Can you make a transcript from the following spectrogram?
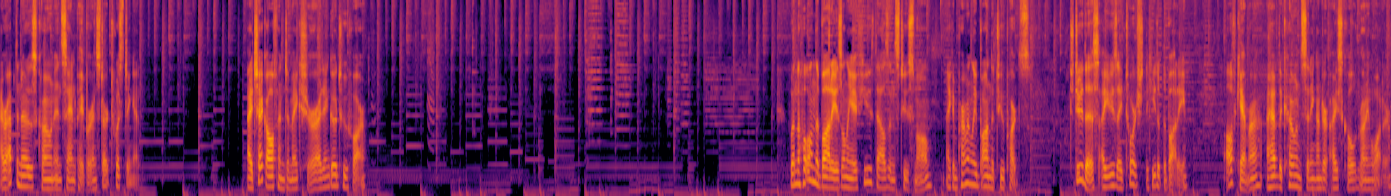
I wrap the nose cone in sandpaper and start twisting it. I check often to make sure I didn't go too far. When the hole in the body is only a few thousandths too small, I can permanently bond the two parts. To do this, I use a torch to heat up the body. Off camera, I have the cone sitting under ice cold running water.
